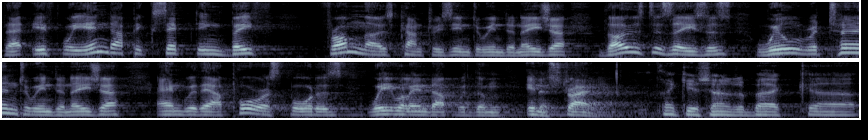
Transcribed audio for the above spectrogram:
that if we end up accepting beef from those countries into Indonesia, those diseases will return to Indonesia, and with our porous borders, we will end up with them in Australia. Thank you, Senator Back. Uh,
